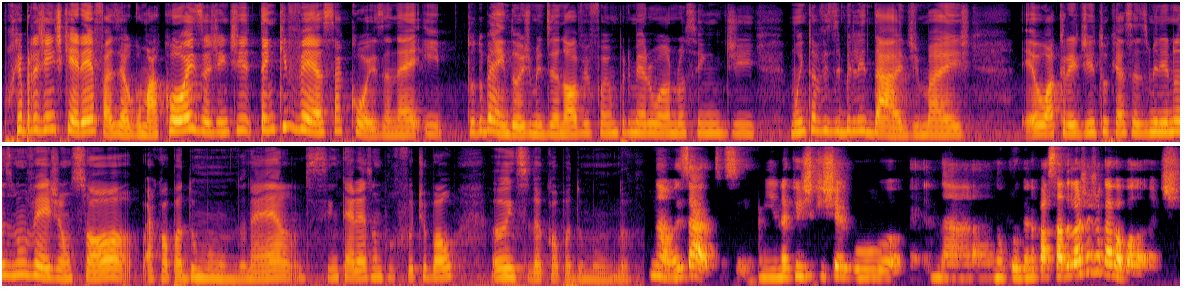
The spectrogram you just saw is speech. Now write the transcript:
Porque pra gente querer fazer alguma coisa, a gente tem que ver essa coisa, né? E tudo bem, 2019 foi um primeiro ano assim de muita visibilidade, mas eu acredito que essas meninas não vejam só a Copa do Mundo, né? Elas se interessam por futebol antes da Copa do Mundo. Não, exato. Assim. A menina que, que chegou na, no clube ano passado, ela já jogava bola antes.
